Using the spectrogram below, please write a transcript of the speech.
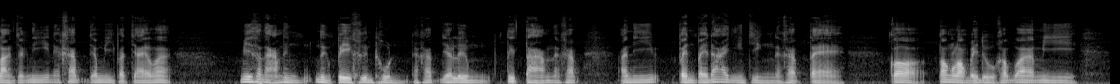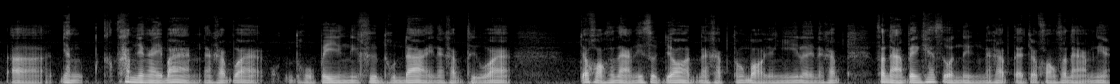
หลังจากนี้นะครับจะมีปัจจัยว่ามีสนามหนึ่งหนึ่งปีคืนทุนนะครับ อย่าลืมติดตามนะครับ อันนี้เป็นไปได้จริง ๆนะครับ แต่ก็ต้องลองไปดูครับว่ามี ยังทำยังไงบ้างนะครับว่าโหปีนึงนี้คืนทุนได้นะครับ ถือว่าเจ้าของสนามนี่สุดยอดนะครับ ต้องบอกอย่างนี้เลยนะครับ สนามเป็นแค่ส่วนหนึ่งนะครับ แต่เจ้าของสนามเนี่ย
